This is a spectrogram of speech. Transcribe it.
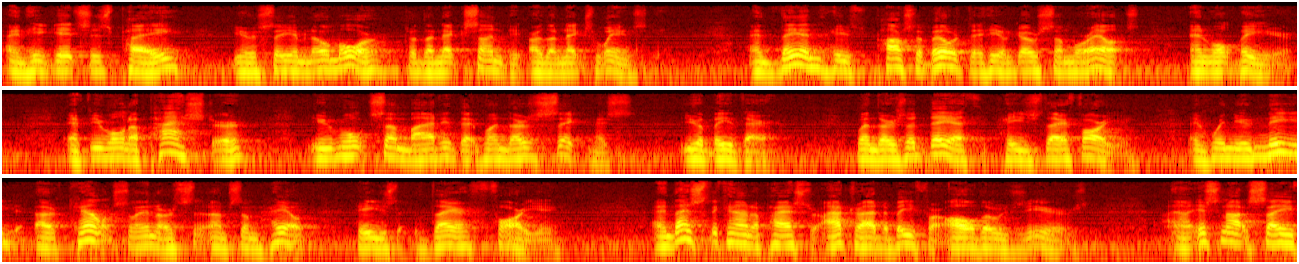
and he gets his pay. You'll see him no more till the next Sunday or the next Wednesday. And then his possibility he'll go somewhere else and won't be here. If you want a pastor, you want somebody that when there's sickness, you'll be there. When there's a death, he's there for you. And when you need uh, counseling or um, some help, he's there for you. And that's the kind of pastor I tried to be for all those years. Uh, it's not safe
